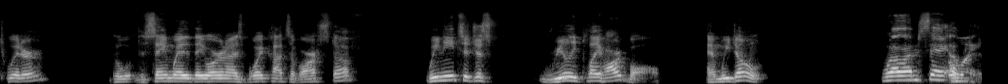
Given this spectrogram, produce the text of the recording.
Twitter, the, the same way that they organize boycotts of our stuff. We need to just really play hardball, and we don't. Well, I'm saying Oh, okay.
